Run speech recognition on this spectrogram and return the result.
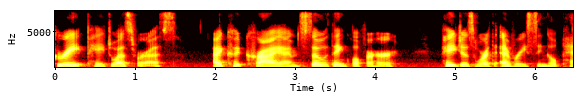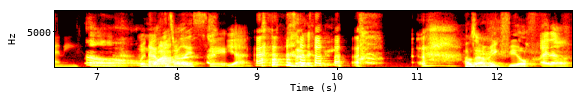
great Paige was for us. I could cry. I'm so thankful for her. Paige is worth every single penny. Aw. That was really sweet. Yeah, So sweet. How's that make you feel? I know.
